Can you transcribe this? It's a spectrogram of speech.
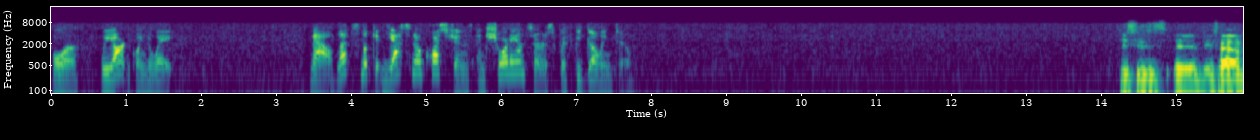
or we aren't going to wait. Now, let's look at yes no questions and short answers with be going to. This is uh, these are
